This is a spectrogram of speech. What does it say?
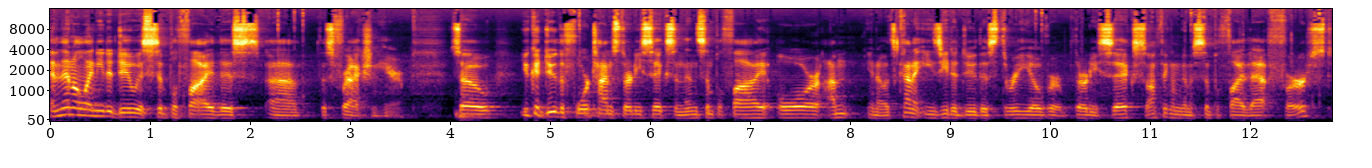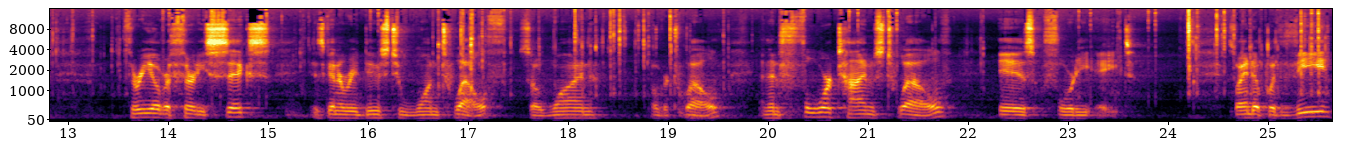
And then all I need to do is simplify this, uh, this fraction here. So you could do the 4 times 36 and then simplify, or I'm, you know, it's kind of easy to do this 3 over 36, so I think I'm going to simplify that first. 3 over 36 is going to reduce to 1 12th, so 1 over 12. And then 4 times 12 is 48. So I end up with V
